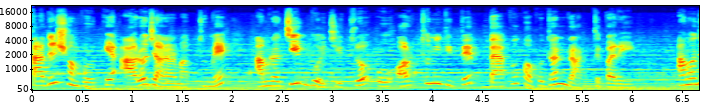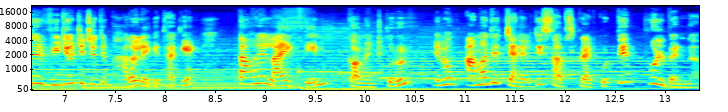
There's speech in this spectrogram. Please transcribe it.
তাদের সম্পর্কে আরও জানার মাধ্যমে আমরা জীববৈচিত্র্য ও অর্থনীতিতে ব্যাপক অবদান রাখতে পারি। আমাদের ভিডিওটি যদি ভালো লেগে থাকে, তাহলে লাইক দিন কমেন্ট করুন এবং আমাদের চ্যানেলটি সাবস্ক্রাইব করতে ভুলবেন না।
